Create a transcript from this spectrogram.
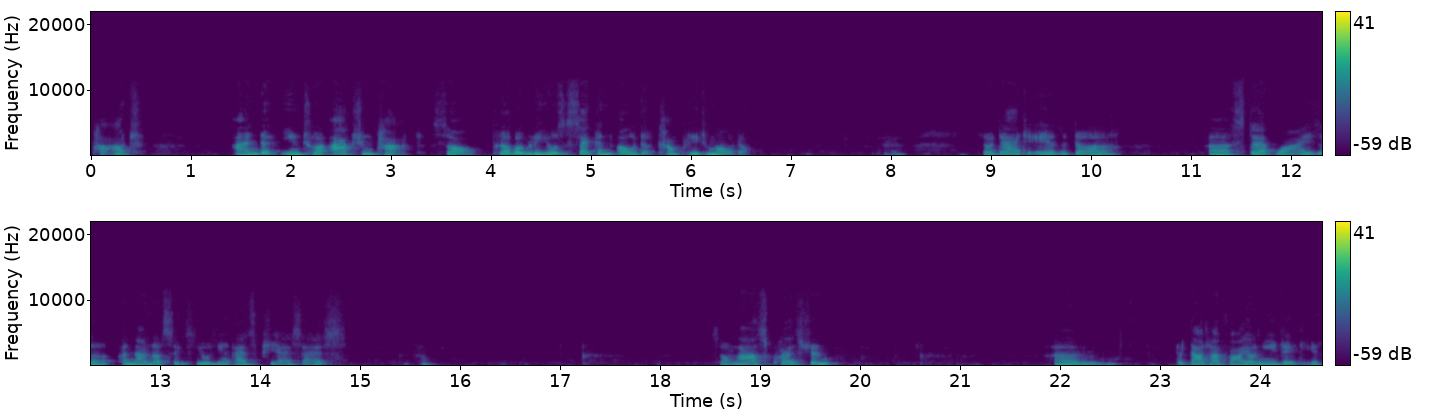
part and interaction part. So probably use second order complete model. So that is the uh, stepwise analysis using SPSS. So last question. Um, the data file needed is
